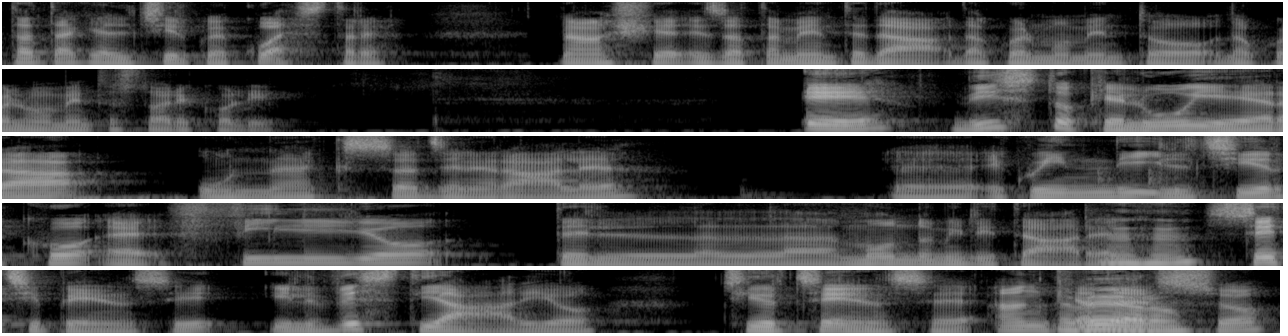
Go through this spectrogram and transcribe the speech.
tant'è che il circo equestre nasce esattamente da, da quel momento, da quel momento storico lì e visto che lui era un ex generale eh, e quindi il circo è figlio del mondo militare, Mhm. se ci pensi, il vestiario circense anche adesso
